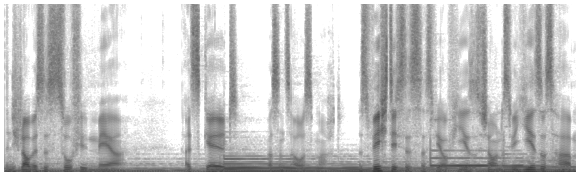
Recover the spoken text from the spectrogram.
Denn ich glaube, es ist so viel mehr als Geld, was uns ausmacht. Das Wichtigste ist, dass wir auf Jesus schauen, dass wir Jesus haben.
